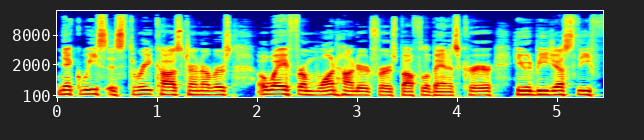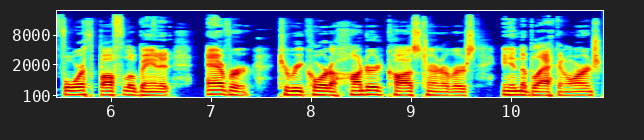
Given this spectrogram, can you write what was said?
Nick Weiss is three caused turnovers away from 100 for his Buffalo Bandits career. He would be just the fourth Buffalo Bandit ever to record 100 caused turnovers in the black and orange.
